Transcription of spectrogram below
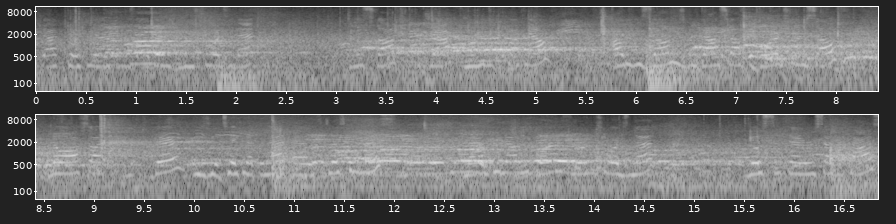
Jack taking on it. Moves towards the net. He stops. Jack moving the puck now. Out of his zone. He's going to bounce off the boards for himself. No offside there. He's going to take it at the net. And it's just going to miss. Now the corner. Throwing towards net. No stick there to reset the pass.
